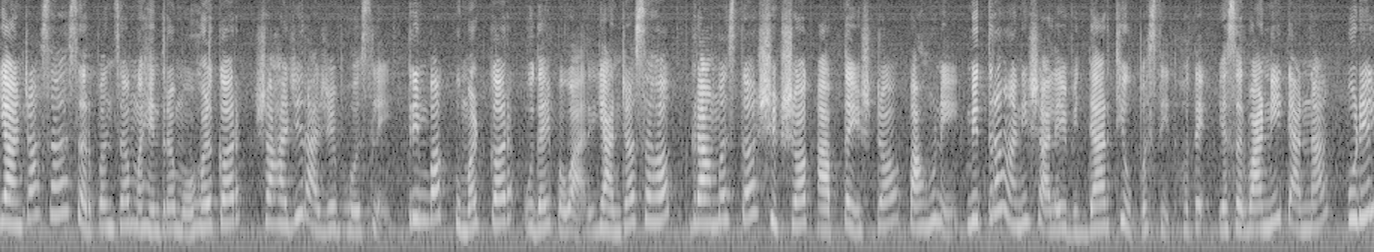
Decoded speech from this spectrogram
यांच्यासह सरपंच महेंद्र मोहोळकर शहाजी राजे भोसले त्रिंबक कुमटकर उदय पवार यांच्यासह ग्रामस्थ शिक्षक आप्त इष्ट पाहुणे मित्र आणि शालेय विद्यार्थी उपस्थित होते. या सर्वांनी त्यांना पुढील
